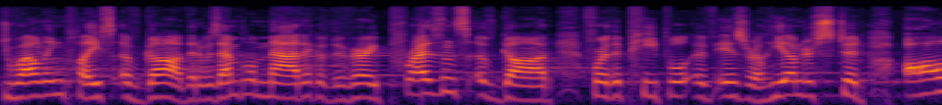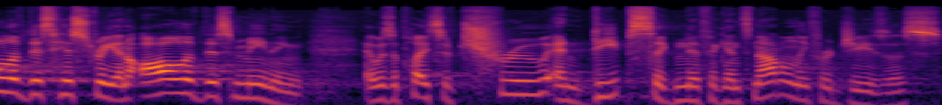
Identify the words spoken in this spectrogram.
dwelling place of God, that it was emblematic of the very presence of God for the people of Israel. He understood all of this history and all of this meaning. It was a place of true and deep significance, not only for Jesus,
